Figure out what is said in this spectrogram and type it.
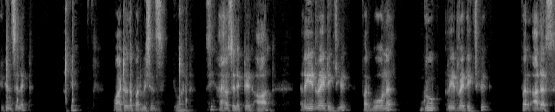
you can select, okay, whatever the permissions you want. See, I have selected all, read, write, execute for owner, group, read, write, execute for others,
